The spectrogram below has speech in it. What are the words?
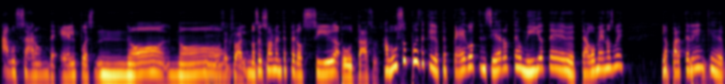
abusaron de él, pues no... No, No sexual. No sexualmente, pero sí... putazos. Abuso, pues, de que yo te pego, te encierro, te humillo, te, te hago menos, güey. Y aparte alguien que,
